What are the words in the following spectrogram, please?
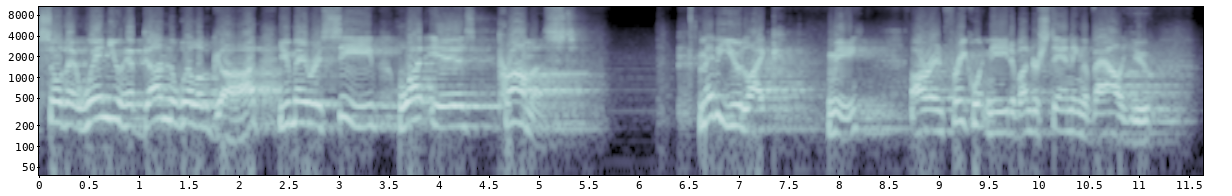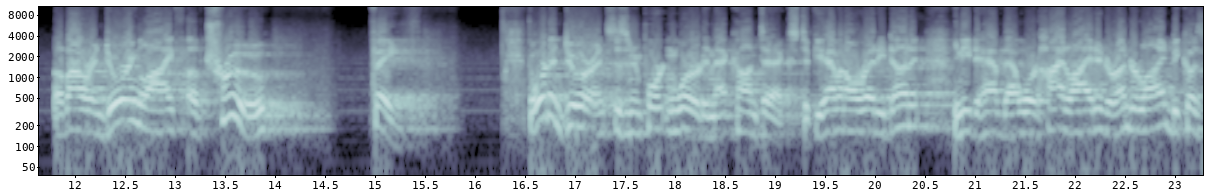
So that when you have done the will of God, you may receive what is promised. Maybe you, like me, are in frequent need of understanding the value of our enduring life of true faith. The word endurance is an important word in that context. If you haven't already done it, you need to have that word highlighted or underlined because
